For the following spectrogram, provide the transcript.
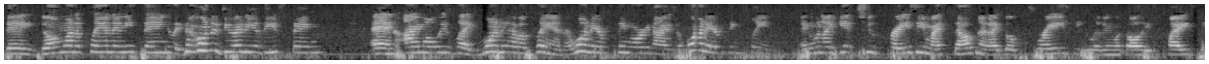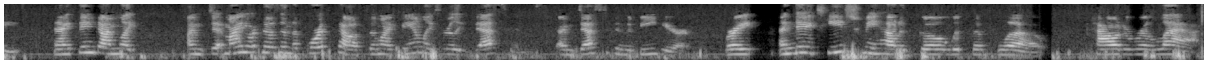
They don't want to plan anything. They don't want to do any of these things. And I'm always like, want to have a plan. I want everything organized. I want everything clean. And when I get too crazy myself, Node, I go crazy living with all these Pisces. And I think I'm like I'm de- my North Node's in the fourth house, so my family's really destined. I'm destined to be here, right? And they teach me how to go with the flow, how to relax,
